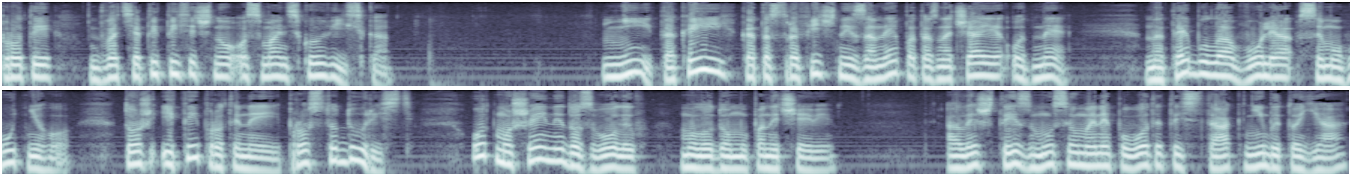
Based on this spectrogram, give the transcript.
проти 20-тисячного османського війська. Ні, такий катастрофічний занепад означає одне на те була воля всемогутнього, тож іти проти неї просто дурість. От Мошей не дозволив молодому паничеві. Але ж ти змусив мене поводитись так, нібито я,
